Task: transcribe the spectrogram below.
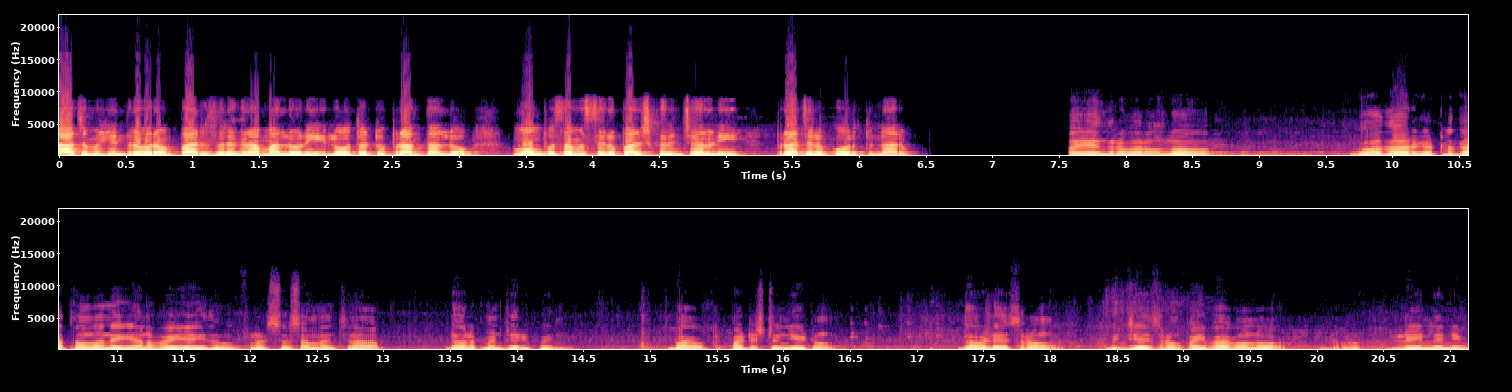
రాజమహేంద్రవరం పరిసర గ్రామాల్లోని లోతట్టు ప్రాంతాల్లో మోంపు సమస్యను పరిష్కరించాలని ప్రజలు కోరుతున్నారు. మహేంద్రవరంలో గోదావరి గట్లు గతంలోనే ఎనభై ఐదు ఫ్లడ్స్కి సంబంధించిన డెవలప్మెంట్ జరిగిపోయింది. బాగా పటిష్టం చేయటం ధవళేశ్వరం విద్యేశ్వరం పైభాగంలో డ్రైన్లన్నీ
